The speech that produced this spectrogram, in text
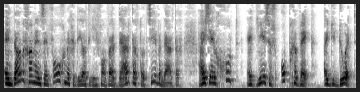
En dan gaan in sy volgende gedeeltjie van vers 30 tot 37, hy sê God het Jesus opgewek uit die dood.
